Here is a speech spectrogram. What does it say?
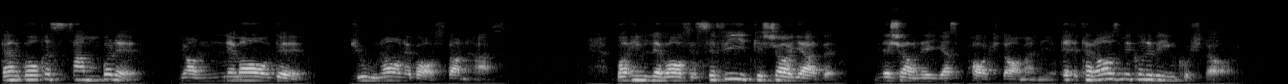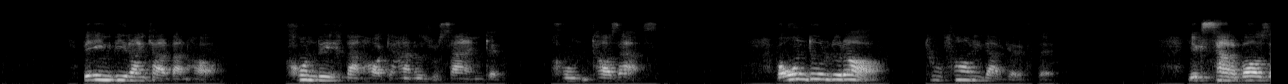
در واقع سمبل یا نماد یونان باستان هست. با این لباس سفید که شاید نشانه ای از پاک دامنیه. اعتراض می‌کنه به این کشتار. به این ویران کردن ها خون ریختن ها که هنوز رو سنگ خون تازه است. و اون دور دورا طوفانی در گرفته. یک سرباز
